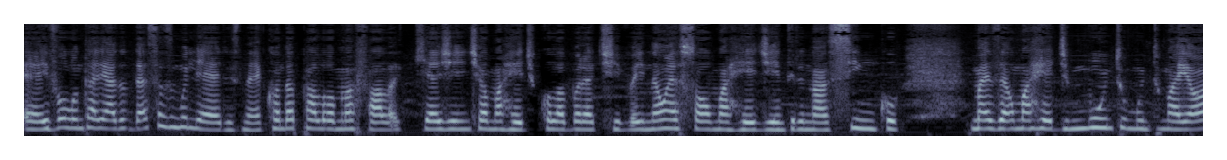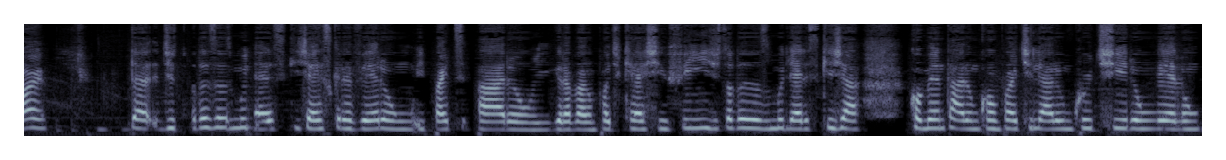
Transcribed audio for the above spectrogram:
é, e voluntariado dessas mulheres, né? Quando a Paloma fala que a gente é uma rede colaborativa e não é só uma rede entre nós cinco, mas é uma rede muito, muito maior de todas as mulheres que já escreveram e participaram e gravaram podcast, enfim, de todas as mulheres que já comentaram, compartilharam, curtiram, leram.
